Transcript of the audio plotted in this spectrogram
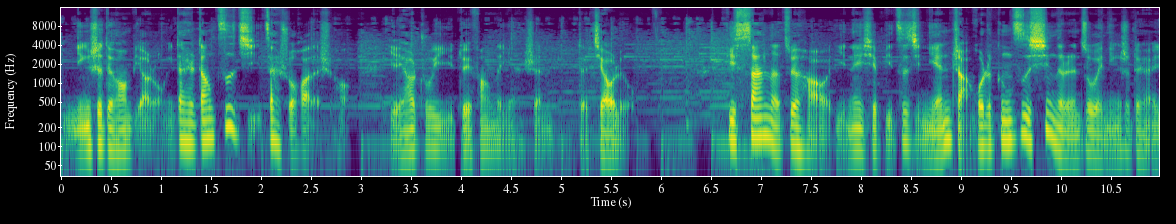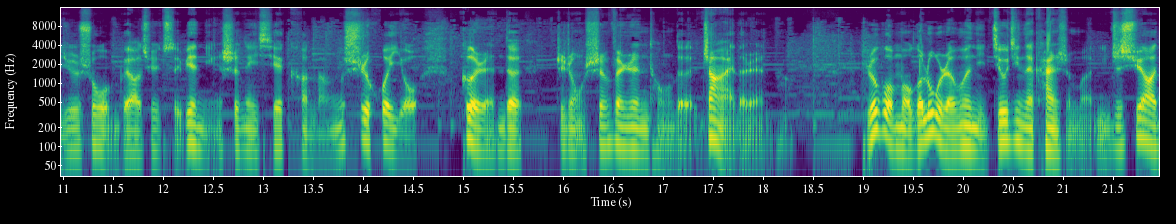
凝视对方比较容易，但是当自己在说话的时候，也要注意对方的眼神的交流。第三呢，最好以那些比自己年长或者更自信的人作为凝视对象，也就是说，我们不要去随便凝视那些可能是会有个人的这种身份认同的障碍的人哈。如果某个路人问你究竟在看什么，你只需要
